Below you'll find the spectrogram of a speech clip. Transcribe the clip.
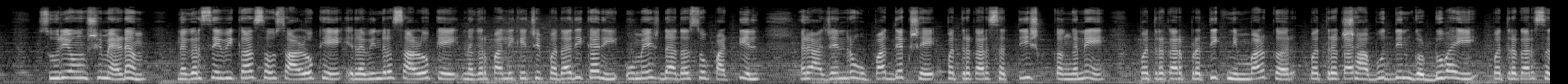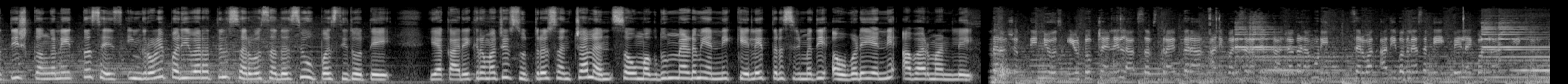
सूर्यवंशी मॅडम नगरसेविका सौ साळोखे रवींद्र साळोखे नगरपालिकेचे पदाधिकारी उमेश दादासो पाटील राजेंद्र उपाध्यक्षे पत्रकार सतीश कंगणे पत्रकार प्रतीक निंबाळकर पत्रकार शाबुद्दीन गड्डूभाई पत्रकार सतीश कंगणे तसेच इंग्रोळी परिवारातील सर्व सदस्य उपस्थित होते. या कार्यक्रमाचे सूत्रसंचालन सौ मगदूम मॅडम यांनी केले तर श्रीमती अवघडे यांनी आभार मानले. शक्ती न्यूज युट्यूब चॅनेलला सबस्क्राईब करा आणि परिसरातील ताज्या घडामोडी सर्वात आधी बघण्यासाठी बेल आयकॉनला क्लिक करा.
